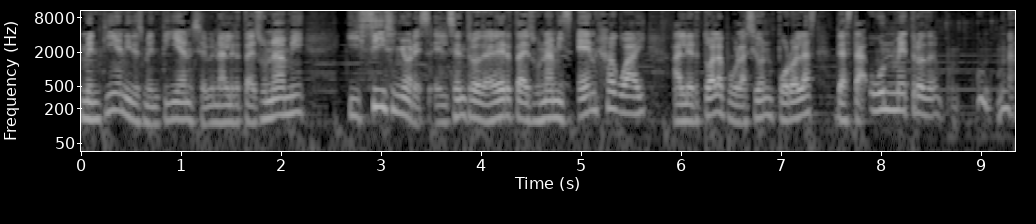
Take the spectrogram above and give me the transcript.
mentían y desmentían, se ve una alerta de tsunami. Y sí, señores, el centro de alerta de tsunamis en Hawái alertó a la población por olas de hasta un metro de... un- nah,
